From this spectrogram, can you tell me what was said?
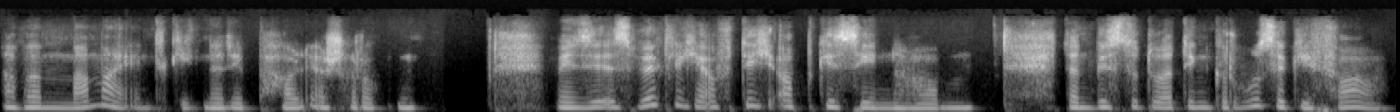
Aber Mama, entgegnete Paul erschrocken, Wenn sie es wirklich auf dich abgesehen haben, dann bist du dort in großer Gefahr.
